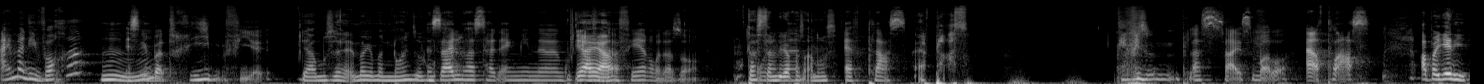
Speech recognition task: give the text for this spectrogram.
einmal die Woche ist übertrieben viel. Ja, muss ja immer jemand neuen suchen. Es sei denn, du hast halt irgendwie eine gut Ja, ja. Affäre oder so. Das ist dann wieder was anderes. F+. F Plus. Irgendwie so ein Plus-Size-Model. F+. Aber Jenny,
